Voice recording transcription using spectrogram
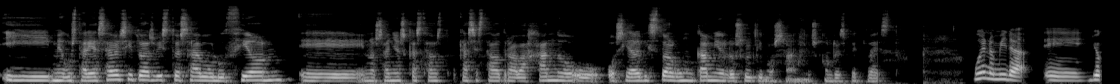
Y me gustaría saber si tú has visto esa evolución eh, en los años que has estado, trabajando o, si has visto algún cambio en los últimos años con respecto a esto. Bueno, mira, eh, yo,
